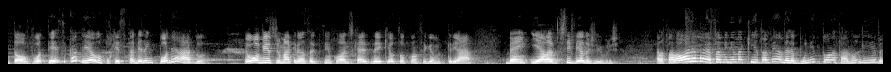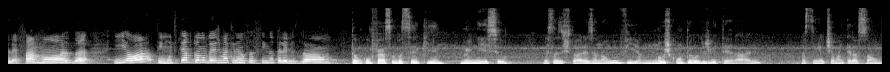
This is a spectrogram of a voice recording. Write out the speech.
Então eu vou ter esse cabelo, porque esse cabelo é empoderado. Eu ouvi isso de uma criança de 5 anos, quer dizer que eu estou conseguindo criar bem, e ela se vê nos livros. Ela fala, olha mãe, essa menina aqui, tá vendo? Ela é bonitona, tá no livro, ela é famosa. E ó, tem muito tempo que eu não vejo uma criança assim na televisão. Então, confesso a você que no início dessas histórias eu não me via nos conteúdos literários. Assim, eu tinha uma interação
